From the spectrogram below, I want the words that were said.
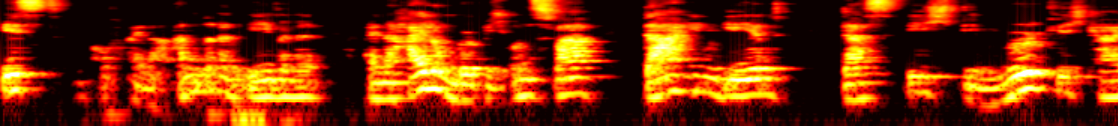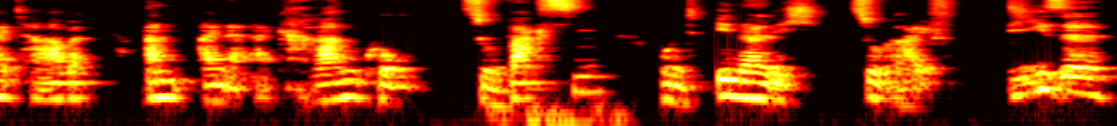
ist auf einer anderen Ebene eine Heilung möglich. Und zwar dahingehend, dass ich die Möglichkeit habe, an einer Erkrankung zu wachsen und innerlich zu reifen. Diese,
